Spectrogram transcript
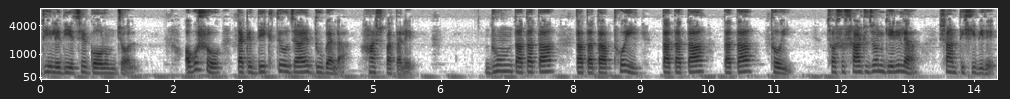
ঢেলে দিয়েছে গরম জল। অবশ্য তাকে দেখতেও যায় দুবেলা হাসপাতালে। ধুম তাতাতা তাতাতা থই, তাতাতা, তাতা থই। ছশো ষাট জন গেরিলা শান্তি শিবিরে।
